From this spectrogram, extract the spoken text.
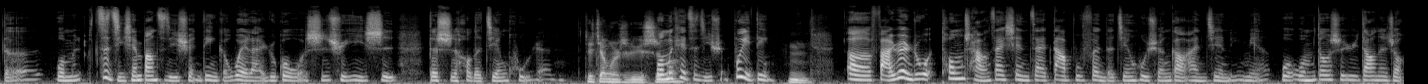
的，我们自己先帮自己选定一个未来，如果我失去意识的时候的监护人。这监护人是律师，我们可以自己选，不一定。嗯。呃，法院如果通常在现在大部分的监护宣告案件里面，我我们都是遇到那种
